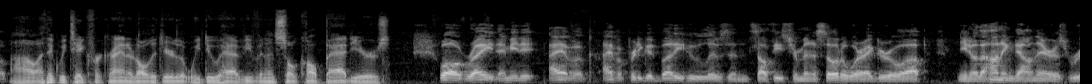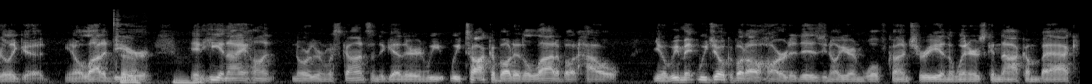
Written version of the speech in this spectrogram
yep. uh, I think we take for granted all the deer that we do have, even in so-called bad years. Well, right. I mean, it, I have a I have a pretty good buddy who lives in southeastern Minnesota, where I grew up. You know, the hunting down there is really good. You know, a lot of deer, sure. mm-hmm. and he and I hunt northern Wisconsin together, and we we talk about it a lot about how you know we make, we joke about how hard it is. You know, you're in wolf country, and the winters can knock them back.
